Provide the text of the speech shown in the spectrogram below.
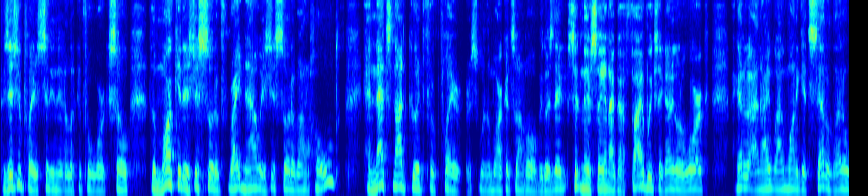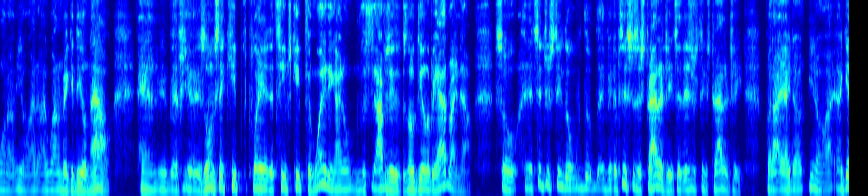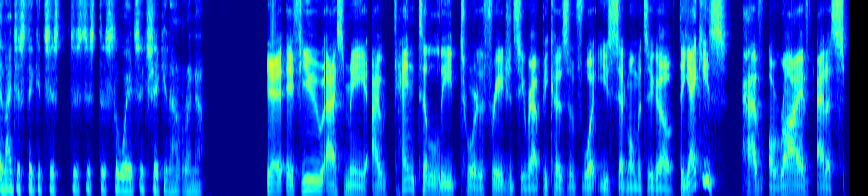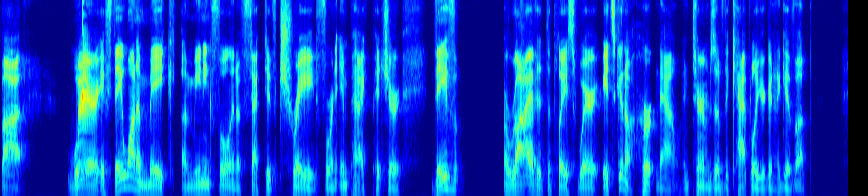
position players sitting there looking for work. So the market is just sort of right now is just sort of on hold, and that's not good for players when the market's on hold because they're sitting there saying, "I've got five weeks. I got to go to work. I got to, and I, I want to get settled. I don't want to, you know, I, I want to make a deal now." And if as long as they keep the player, the teams keep them waiting. I don't. Obviously, there's no deal to be had right now. So it's interesting. Though, if this is a strategy, it's an interesting strategy. But I, I don't. You know, I, again, I just think it's just just just, just the way it's it's shaking out right now. Yeah, if you ask me, I would tend to lead toward the free agency route because of what you said moments ago. The Yankees have arrived at a spot where if they want to make a meaningful and effective trade for an impact pitcher, they've arrived at the place where it's going to hurt now in terms of the capital you're going to give up.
